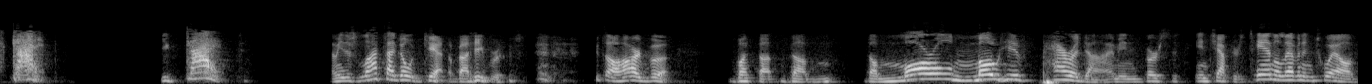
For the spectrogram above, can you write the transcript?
You got it! You got it! I mean, there's lots I don't get about Hebrews. it's a hard book. But the, the, the moral motive paradigm in verses, in chapters 10, 11, and 12,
